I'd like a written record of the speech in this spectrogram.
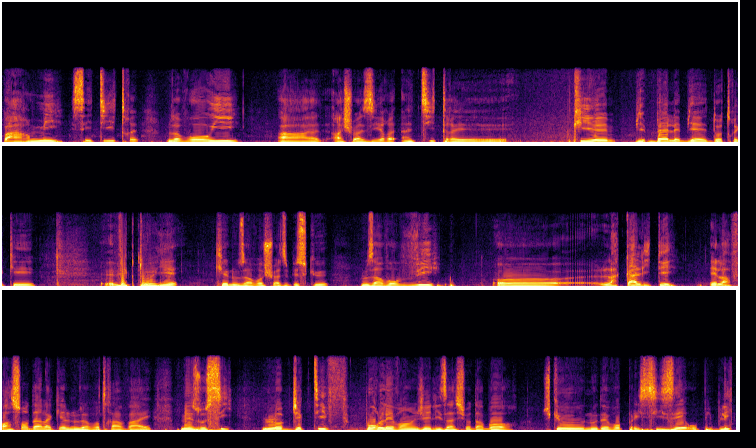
parmi ces titres, nous avons eu à, choisir un titre qui est bel et bien d'autres qui est victorieux que nous avons choisi puisque nous avons vu euh, la qualité et la façon dans laquelle nous avons travaillé, mais aussi l'objectif pour l'évangélisation d'abord, ce que nous devons préciser au public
